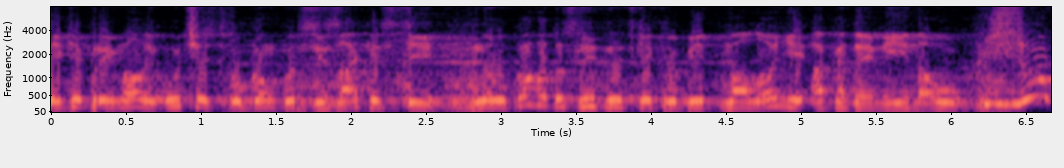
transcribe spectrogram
які приймали участь у конкурсі захисті науково-дослідницьких робіт Малої академії наук. Жук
